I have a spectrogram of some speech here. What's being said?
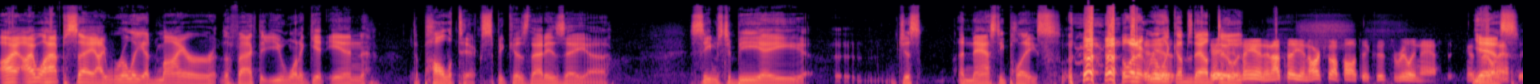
I, I will have to say I really admire the fact that you want to get in to politics because that is a uh, seems to be a uh, just a nasty place when it, really is. comes down to it. man. And I tell you, in Arkansas politics, it's really nasty. It's real Yes. nasty.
